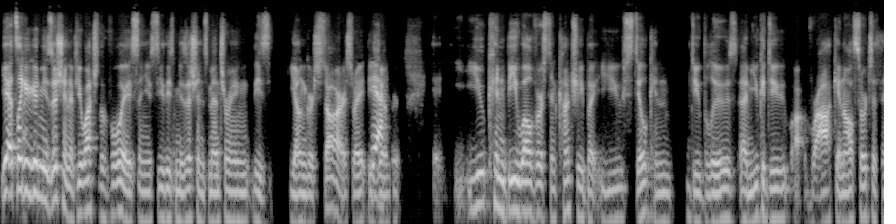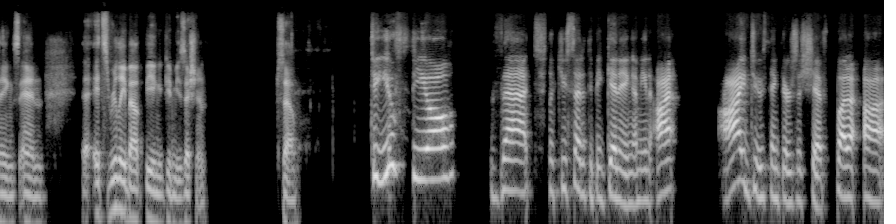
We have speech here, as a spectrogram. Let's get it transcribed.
yeah it's like a good musician if you watch the voice and you see these musicians mentoring these younger stars right these Yeah. younger you can be well versed in country but you still can do blues um, you could do uh, rock and all sorts of things and it's really about being a good musician so Do you feel that, like you said at the beginning, I mean, I I do think there's a shift, but uh,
